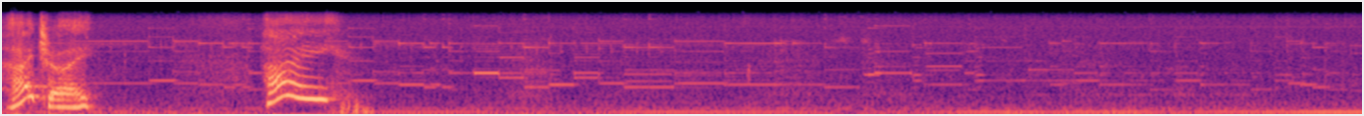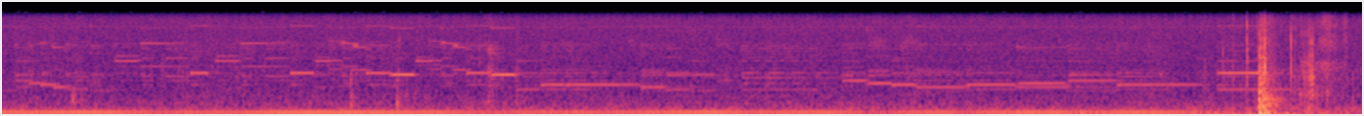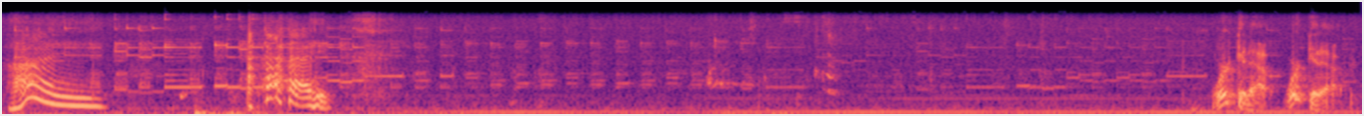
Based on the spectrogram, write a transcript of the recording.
Hi, Troy. Hi. Hey! Hey! Work it out. Work it out.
